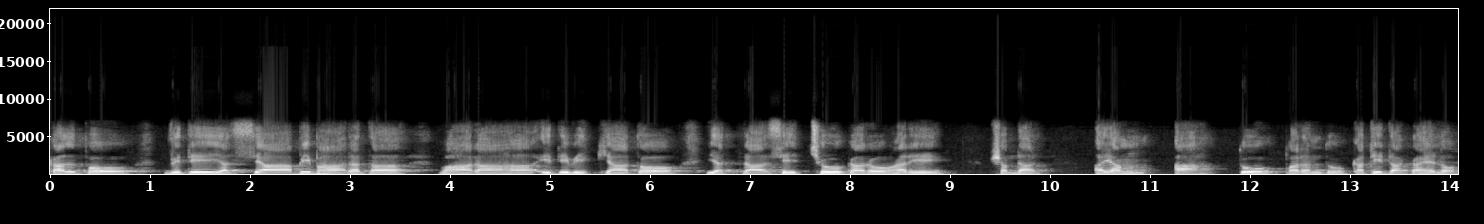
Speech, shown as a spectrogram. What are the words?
કલ્પો દ્વિતીયસ્યાપી ભારત વારાહ ઇતિ વિખ્યાતો યત્રાસિચ્છુ કરો હરિ. શબ્દાર્થ. અયમ આ, તું પરંતુ કથિત કહેલો.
